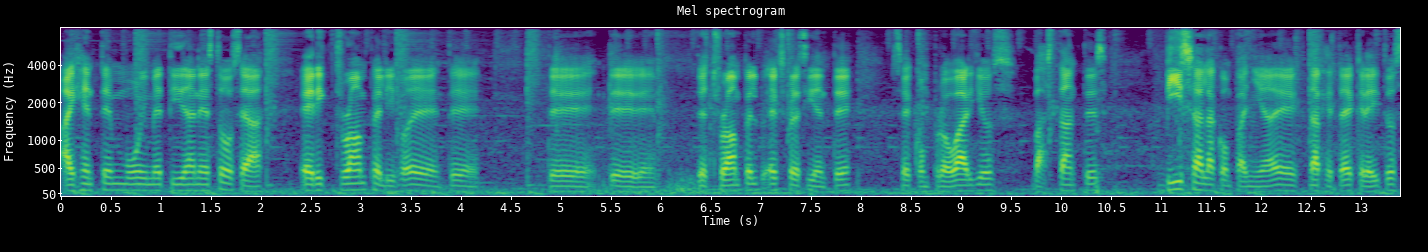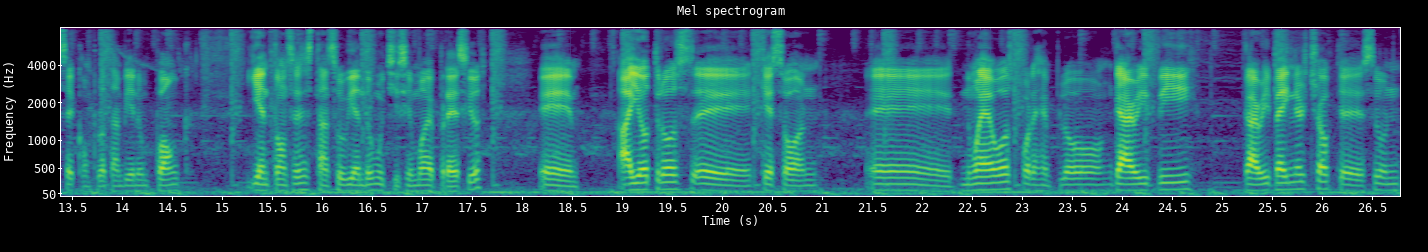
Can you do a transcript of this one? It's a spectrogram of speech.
Hay gente muy metida en esto, o sea, Eric Trump, el hijo de de, Trump, el expresidente, se compró varios, bastantes. Visa, la compañía de tarjeta de créditos, se compró también un Punk y entonces están subiendo muchísimo de precios. Eh, hay otros eh, que son eh, nuevos, por ejemplo Gary V, Gary Vaynerchuk, que es un,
